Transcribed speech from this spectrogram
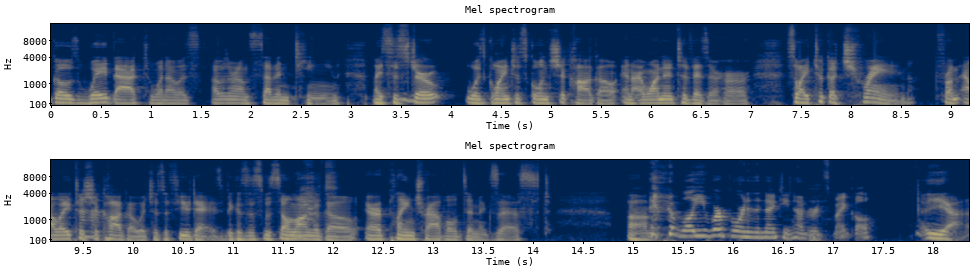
goes way back to when I was I was around 17. My sister was going to school in Chicago, and I wanted to visit her, so I took a train from LA to Chicago, which is a few days because this was so long ago. Airplane travel didn't exist. well, you were born in the 1900s, Michael. Yeah.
